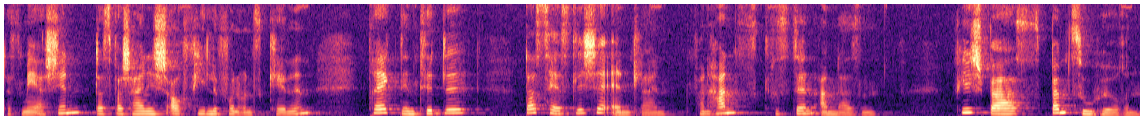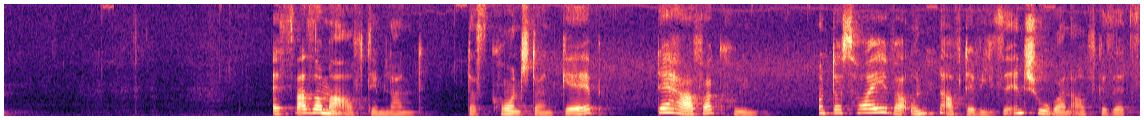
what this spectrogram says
Das Märchen, das wahrscheinlich auch viele von uns kennen, trägt den Titel Das hässliche Entlein von Hans Christian Andersen. Viel Spaß beim Zuhören. Es war Sommer auf dem Land. Das Korn stand gelb, der Hafer grün und das Heu war unten auf der Wiese in Schobern aufgesetzt.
